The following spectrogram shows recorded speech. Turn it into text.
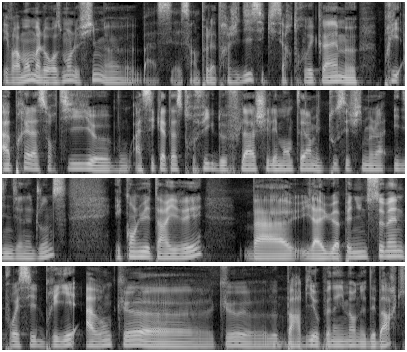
Et vraiment, malheureusement, le film, euh, bah, c'est un peu la tragédie, c'est qu'il s'est retrouvé quand même pris après la sortie bon, assez catastrophique de Flash, élémentaire, mais tous ces films-là et d'Indiana Jones. Et quand lui est arrivé, bah, il a eu à peine une semaine pour essayer de briller avant que, que Barbie et Oppenheimer ne débarquent.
